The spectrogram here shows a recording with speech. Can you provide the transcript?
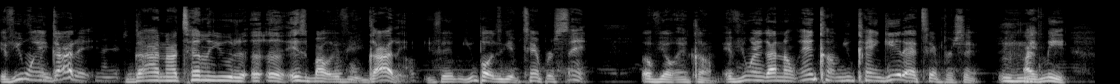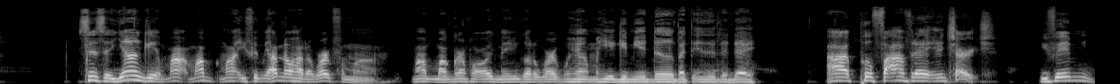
If you ain't got it, And then it just- God not telling you to. Uh, uh, it's about if you got it. You feel me? You supposed to give ten percent of your income. If you ain't got no income, you can't get that ten percent. Mhm. Like me, since a youngin, my my my, you feel me? I know how to work for mine. My my grandpa always made me go to work with him, and he'd give me a dub at the end of the day. I put five of that in church. You feel me?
